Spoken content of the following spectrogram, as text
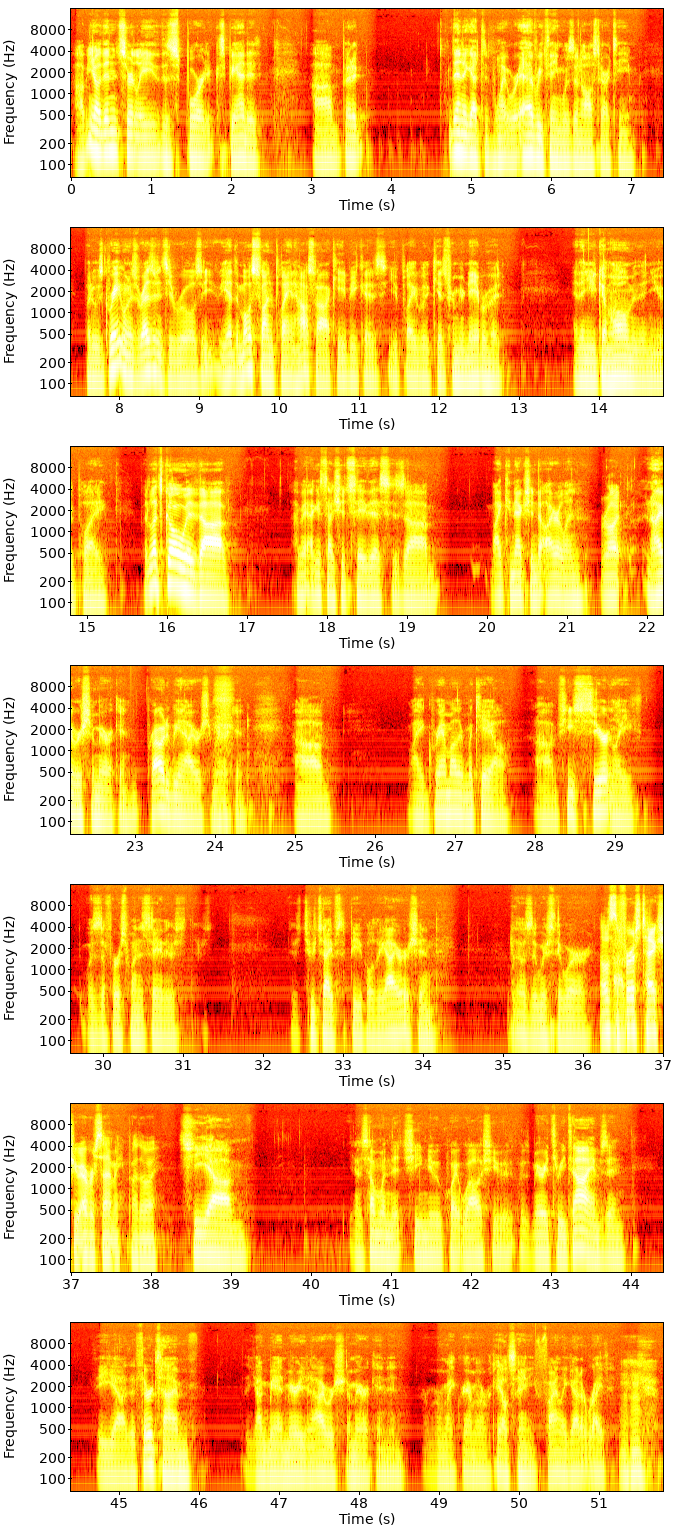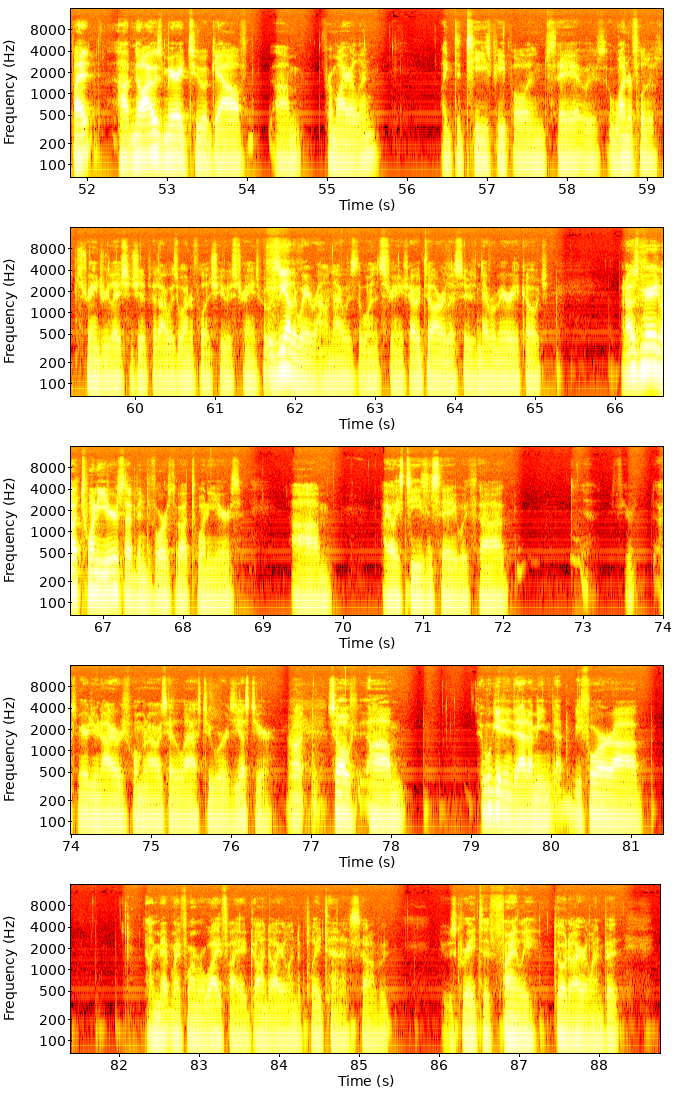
Uh, you know, then certainly the sport expanded, um, but it, then it got to the point where everything was an all-star team. But it was great when it was residency rules. You, had the most fun playing house hockey because you played with kids from your neighborhood, and then you'd come home and then you would play. But let's go with. Uh, I mean, I guess I should say this is um, my connection to Ireland Right. an Irish American, proud to be an Irish American. Um, my grandmother, Mikhail, um, she certainly was the first one to say there's, there's there's two types of people: the Irish and those that wish they were. That was the Uh, first text you ever sent me, by the way. She, um, you know, someone that she knew quite well. She was, married three times, and the uh, the third time, the young man married an Irish American. And I remember my grandmother Mikhail saying he finally got it right. Mm-hmm. But uh, no, I was married to a gal um, from Ireland. Like to tease people and say it was a wonderful, strange relationship. That I was wonderful and she was strange. But it was the other way around. I was the one that's strange. I would tell our listeners never marry a coach. But I was married about 20 years. I've been divorced about 20 years. Um, I always tease and say with uh, if you're, I was married to an Irish woman. I always had the last two words, yes, dear. Right. So um, we'll get into that. I mean, before uh, I met my former wife, I had gone to Ireland to play tennis. Uh, it was great to finally go to Ireland. But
